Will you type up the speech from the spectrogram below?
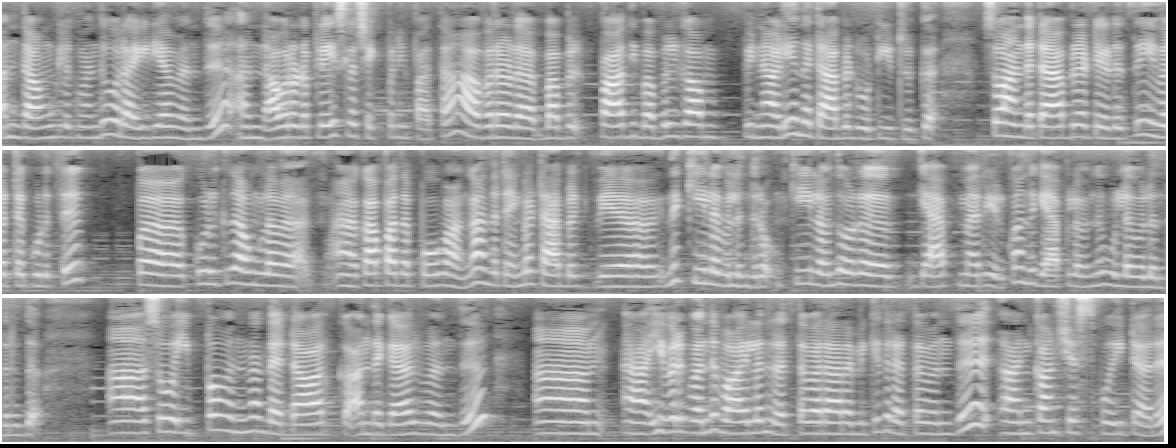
அந்த அவங்களுக்கு வந்து ஒரு ஐடியா வந்து அந்த அவரோட பிளேஸில் செக் பண்ணி பார்த்தா அவரோட பபுள் பாதி பபுள் காம் பின்னாடி அந்த டேப்லெட் ஒட்டிகிட்ருக்கு ஸோ அந்த டேப்லெட் எடுத்து இவர்கிட்ட கொடுத்து இப்போ கொடுக்குது அவங்கள காப்பாற்ற போவாங்க. அந்த டைமில் டேப்லெட் வந்து கீழே விழுந்துரும். கீழே வந்து ஒரு கேப் மாதிரி இருக்கும். அந்த கேப்பில் வந்து உள்ளே விழுந்துருது. ஸோ இப்போ வந்து அந்த டார்க் அந்த கேர்ள் வந்து இவருக்கு வந்து வாயிலேருந்து ரத்தம் வர ஆரம்பிக்குது. ரத்தம் வந்து அன்கான்ஷியஸ் போயிட்டாரு.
